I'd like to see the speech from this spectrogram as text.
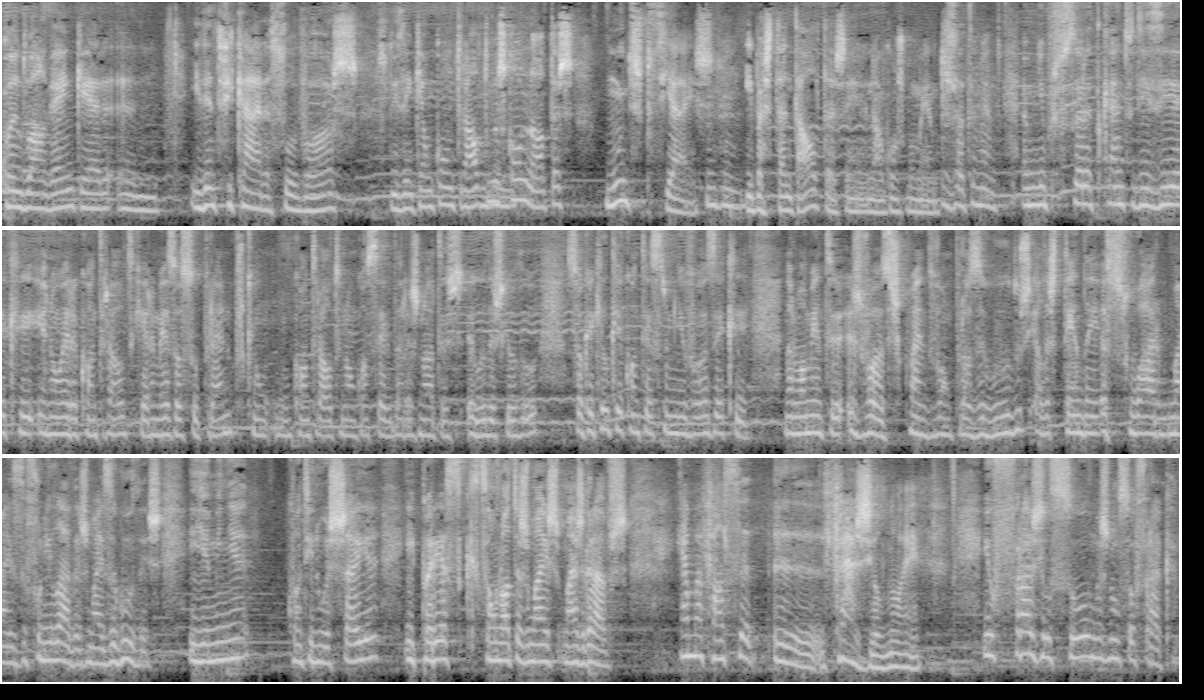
Quando alguém quer hum, identificar a sua voz, dizem que é um contralto, mas com notas muito especiais e bastante altas em, em alguns momentos. Exatamente. A minha professora de canto dizia que eu não era contralto, que era mezzo-soprano, porque um, um contralto não consegue dar as notas agudas que eu dou. Só que aquilo que acontece na minha voz é que, normalmente, as vozes, quando vão para os agudos, elas tendem a soar mais afuniladas, mais agudas. E a minha continua cheia e parece que são notas mais, mais graves. É uma falsa eh, frágil, não é? Eu frágil sou, mas não sou fraca.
